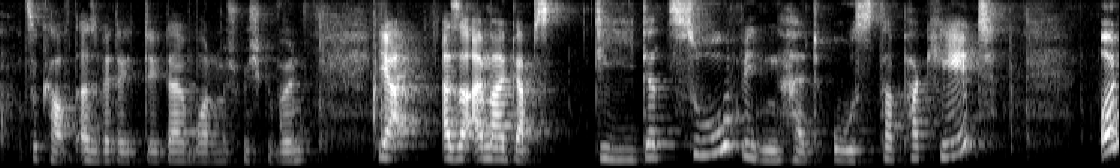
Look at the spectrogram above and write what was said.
zu kaufen. Also da wollen ich mich gewöhnen. Ja, also einmal gab es die dazu, wegen halt Osterpaket. Und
